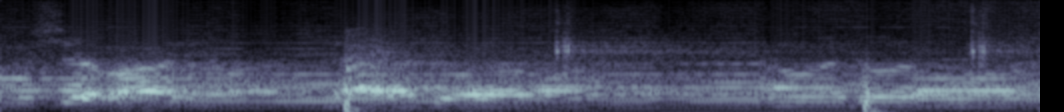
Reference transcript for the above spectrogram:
some shit like, yeah, I I want. Now I want. I want.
